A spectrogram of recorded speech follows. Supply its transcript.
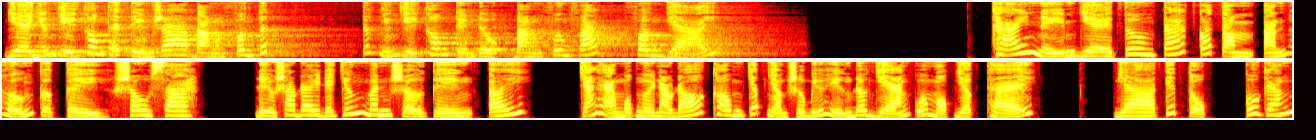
Về những gì không thể tìm ra bằng phân tích, tức những gì không tìm được bằng phương pháp phân giải. Khái niệm về tương tác có tầm ảnh hưởng cực kỳ sâu xa. Điều sau đây để chứng minh sự kiện ấy. Chẳng hạn một người nào đó không chấp nhận sự biểu hiện đơn giản của một vật thể và tiếp tục cố gắng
